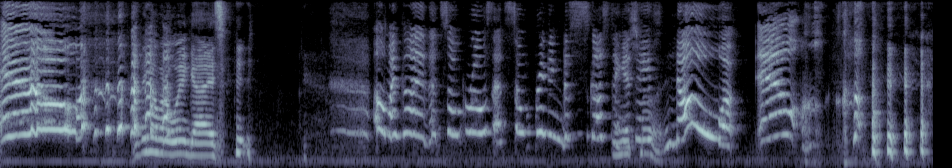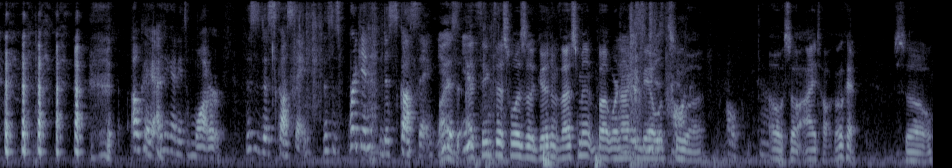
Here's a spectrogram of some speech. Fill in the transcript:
Ew. I think I'm gonna win, guys. Oh my god, that's so gross. That's so freaking disgusting. It tastes it? no. Ew. okay, I think I need some water. This is disgusting. This is freaking disgusting. You I, just, you, I think this was a good investment, but we're not going to be able to. Uh, Oh, oh, so I talk. Okay. So,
